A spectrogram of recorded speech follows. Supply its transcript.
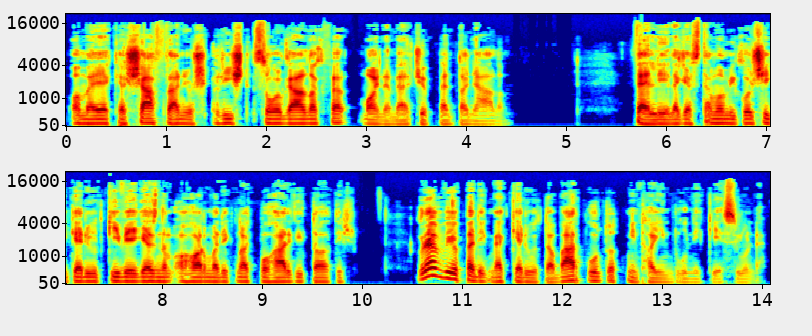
amelyekkel sáfrányos rist szolgálnak fel, majdnem elcsöppent a nyálam. Fellélegeztem, amikor sikerült kivégeznem a harmadik nagy pohár italt is. Grenville pedig megkerülte a bárpultot, mintha indulni készülne.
